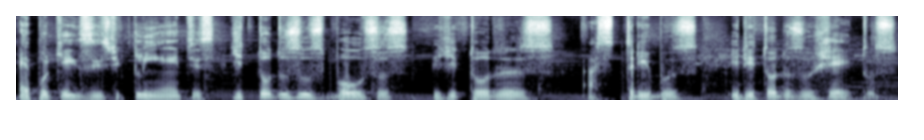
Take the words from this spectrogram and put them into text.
é porque existe clientes de todos os bolsos e de todas as tribos e de todos os jeitos.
